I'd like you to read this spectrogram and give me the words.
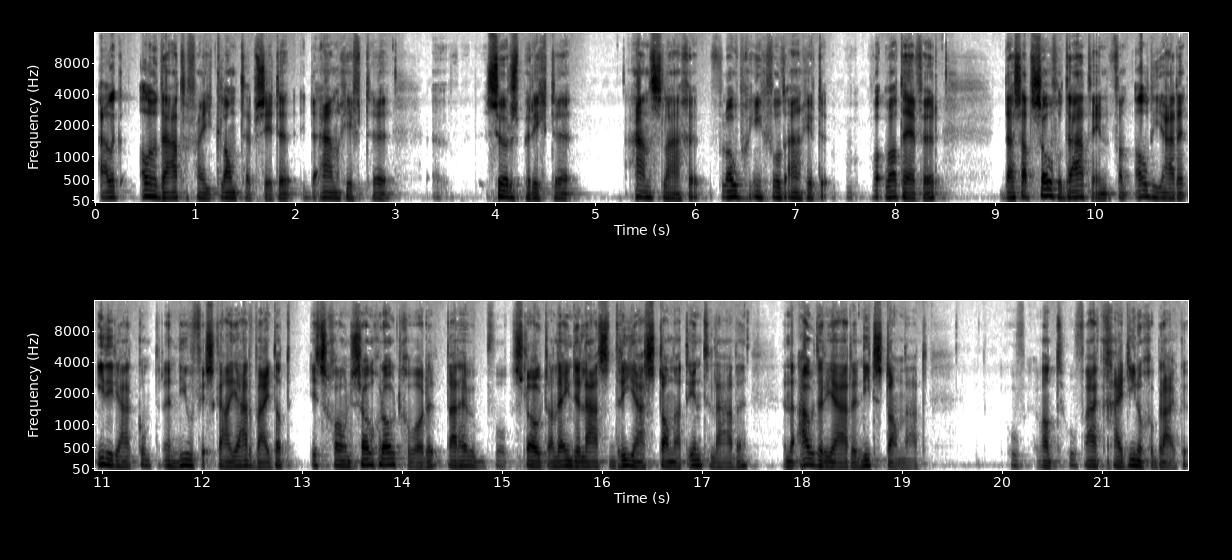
eigenlijk alle data van je klant hebt zitten. De aangifte, serviceberichten, aanslagen, voorlopig ingevuld aangifte, whatever. Daar zat zoveel data in van al die jaren. En ieder jaar komt er een nieuw fiscaal jaar bij. Dat is gewoon zo groot geworden. Daar hebben we bijvoorbeeld besloten alleen de laatste drie jaar standaard in te laden. En de oudere jaren niet standaard. Want hoe vaak ga je die nog gebruiken?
